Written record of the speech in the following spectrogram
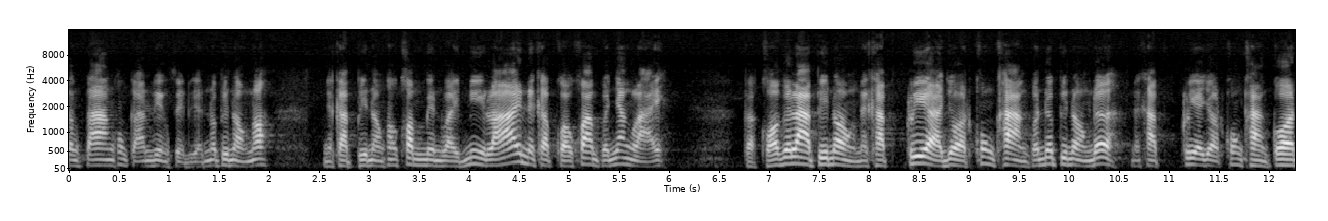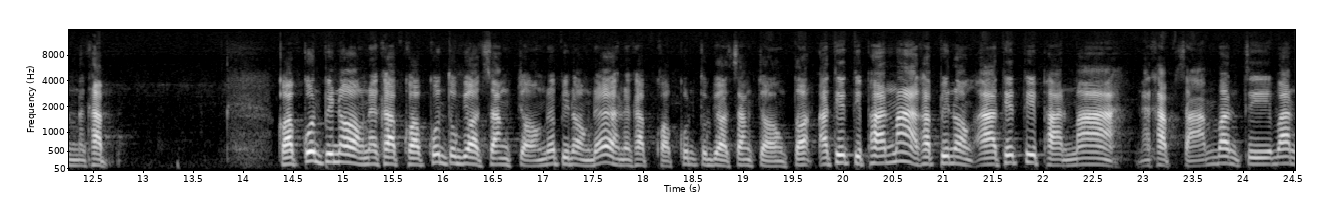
ต่างๆ ของการเลี้ยงไส้เดือนเนาะพี่น้องเนาะนะครับพี่น้องเขาคอมเมนต์ไว้มีหลายนะครับ ขอความกันยั่งหลายก็ขอเวลาพี่น้องนะครับ เคลียร์ยอดคงค้างก่อนเด้อพี่น้องเด้อนะครับ เคลียร์ยอดคงค้างก่อนนะครับ ขอบคุณพี่น้องนะครับ ขอบคุณทุกยอดสั่งจองเด้อพี่น้องเด้อนะครับ ขอบคุณทุกยอดสั่งจอง ตอนอาทิตย์ที่ผ่านมาครับ พี่น้องอาทิตย์ที่ผ่านมานะครับสามวันสี่วัน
